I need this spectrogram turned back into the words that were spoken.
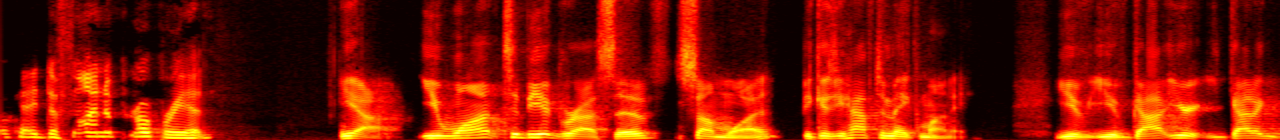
okay, define appropriate. Yeah, you want to be aggressive somewhat because you have to make money. You've you've got your you got a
